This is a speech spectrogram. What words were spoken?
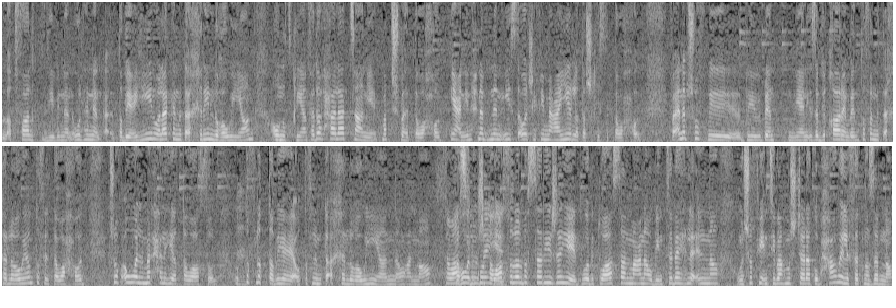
الأطفال اللي بدنا نقول هن طبيعيين ولكن متأخرين لغويا أو نطقيا فدول حالات ثانية ما بتشبه التوحد. يعني نحن بدنا نقيس أول شيء في معايير لتشخيص التوحد. فأنا بشوف بين يعني إذا بدي قارن بين طفل متأخر لغويا وطفل توحد بشوف أول مرحلة هي التواصل. الطفل الطبيعي أو الطفل المتأخر لغويا نوعا ما فهو بيكون تواصله البصري جيد. هو بيتواصل معنا وبينتبه لنا وبنشوف في انتباه مشترك وبحاول يلفت نظرنا.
